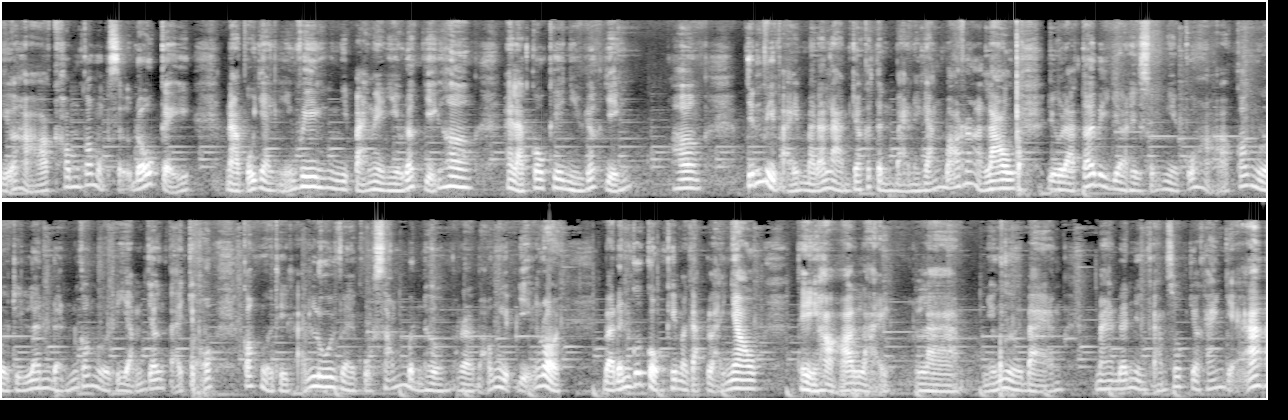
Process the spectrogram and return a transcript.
giữa họ, không có một sự đố kỵ nào của dàn diễn viên bạn này nhiều đất diễn hơn hay là cô kia nhiều đất diễn hơn. Chính vì vậy mà đã làm cho cái tình bạn này gắn bó rất là lâu. Dù là tới bây giờ thì sự nghiệp của họ, có người thì lên đỉnh, có người thì dậm chân tại chỗ, có người thì đã lui về cuộc sống bình thường rồi bỏ nghiệp diễn rồi. Và đến cuối cùng khi mà gặp lại nhau thì họ lại là những người bạn mang đến những cảm xúc cho khán giả.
